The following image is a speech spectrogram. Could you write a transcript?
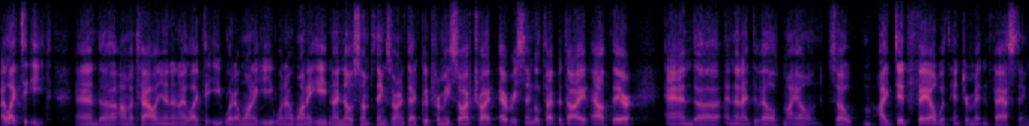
I like to eat. And uh, I'm Italian and I like to eat what I want to eat when I want to eat. And I know some things aren't that good for me. So I've tried every single type of diet out there and uh, and then I developed my own. So I did fail with intermittent fasting.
